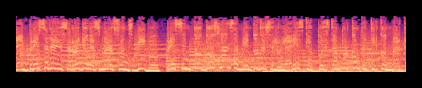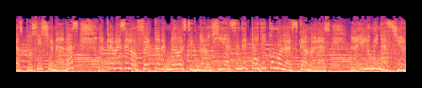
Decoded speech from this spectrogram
la empresa de desarrollo de smartphones Vivo presentó dos lanzamientos de celulares que apuestan por competir con marcas posicionadas a través de la oferta de nuevas tecnologías en detalle como las cámaras, la iluminación,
